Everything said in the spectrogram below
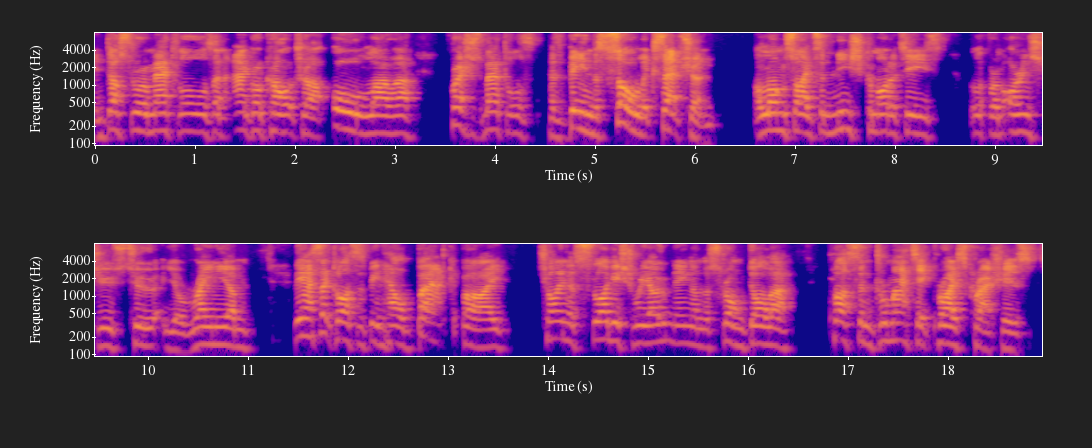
industrial metals, and agriculture are all lower. Precious metals has been the sole exception, alongside some niche commodities from orange juice to uranium. The asset class has been held back by China's sluggish reopening and the strong dollar, plus some dramatic price crashes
